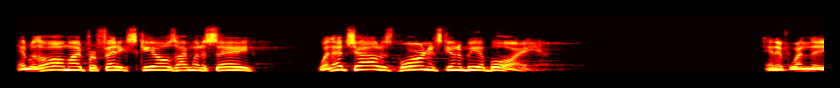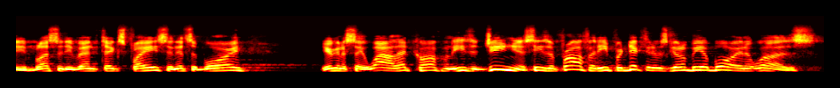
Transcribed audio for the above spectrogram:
And with all my prophetic skills, I'm going to say, when that child is born, it's going to be a boy. And if when the blessed event takes place and it's a boy, you're going to say, wow, that Kaufman, he's a genius. He's a prophet. He predicted it was going to be a boy, and it was.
